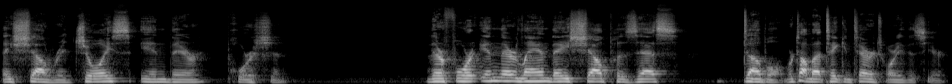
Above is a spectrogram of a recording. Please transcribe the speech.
they shall rejoice in their portion. Therefore, in their land they shall possess double. We're talking about taking territory this year.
